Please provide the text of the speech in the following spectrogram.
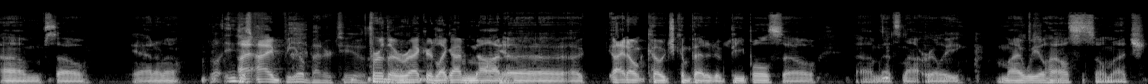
Um, so yeah, I don't know. Well, and just I- I- feel better too. For the record, like I'm not a, a I don't coach competitive people, so um, that's not really my wheelhouse so much.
